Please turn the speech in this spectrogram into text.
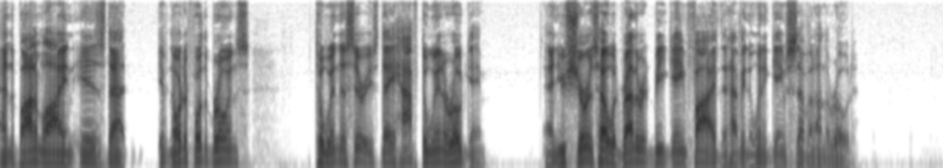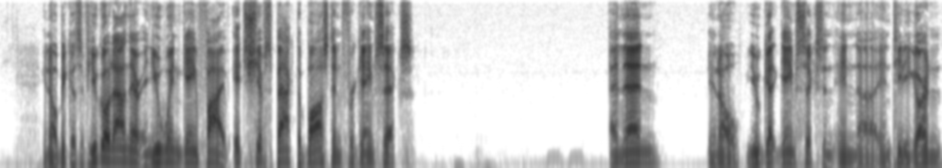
and the bottom line is that if in order for the Bruins to win this series, they have to win a road game. And you sure as hell would rather it be game five than having to win a game seven on the road. You know, because if you go down there and you win game five, it shifts back to Boston for game six. and then, you know, you get Game Six in in uh, in TD Garden.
